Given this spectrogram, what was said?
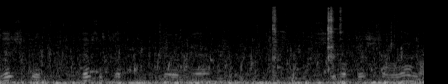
몇십 개, 몇십 개 되는데, 이거 몇시 정도 했나?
